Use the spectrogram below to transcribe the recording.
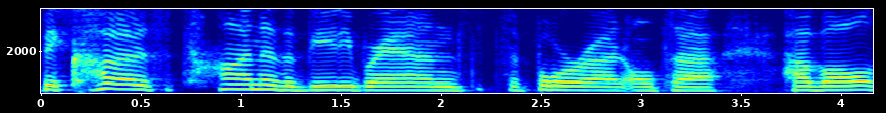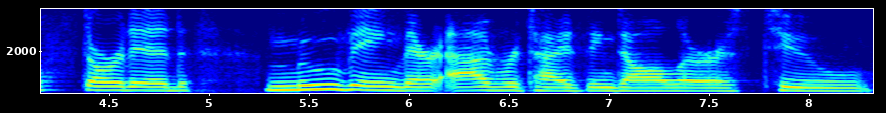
because a ton of the beauty brands, Sephora and Ulta, have all started moving their advertising dollars to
